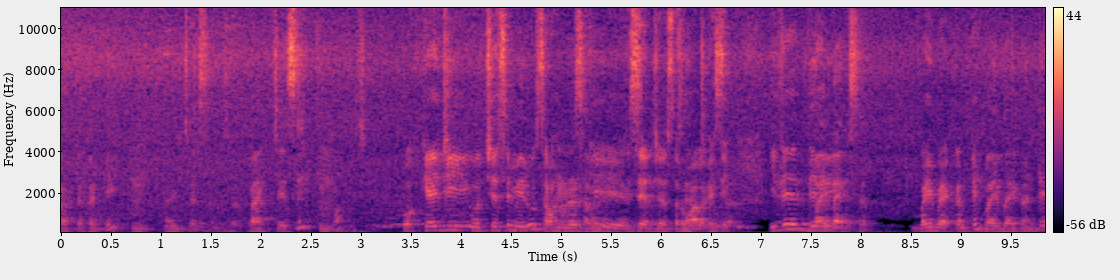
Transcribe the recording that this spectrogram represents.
కట్ట కట్టి. ఇచ్చేస్తాం సార్ ప్యాక్ చేసి. పంపించి ఒక కేజీ వచ్చేసి మీరు సెవెన్ హండ్రెడ్కి 700 సేల్ చేస్తారు వాళ్ళకైతే. ఇదే buy back sir buy back అంటే బై బ్యాక్ అంటే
